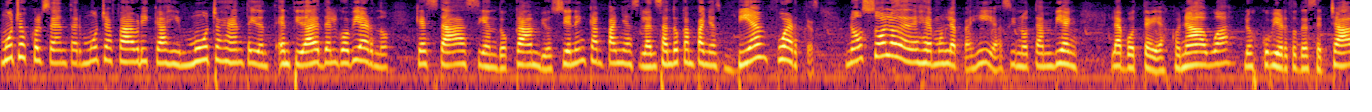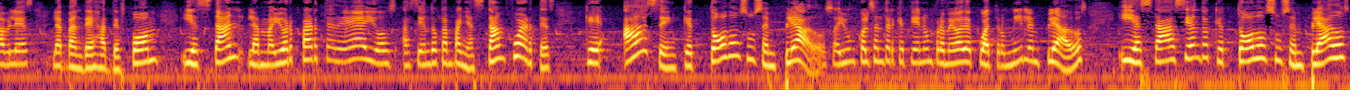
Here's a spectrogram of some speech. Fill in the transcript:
muchos call centers, muchas fábricas y mucha gente entidades del gobierno que está haciendo cambios. Tienen campañas, lanzando campañas bien fuertes, no solo de dejemos la pajilla, sino también las botellas con agua, los cubiertos desechables, las bandejas de foam y están la mayor parte de ellos haciendo campañas tan fuertes que hacen que todos sus empleados, hay un call center que tiene un promedio de 4.000 empleados y está haciendo que todos sus empleados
